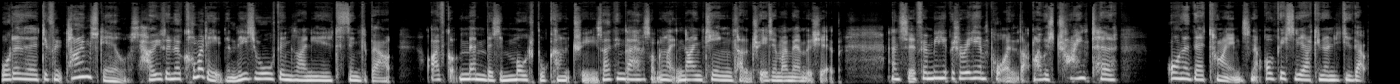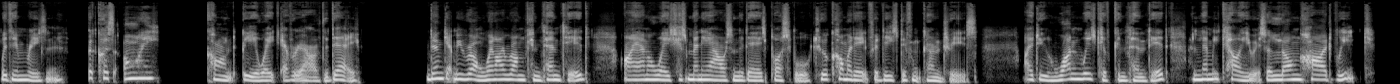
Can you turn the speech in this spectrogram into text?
what are their different timescales? How are you going to accommodate them? These are all things I needed to think about. I've got members in multiple countries. I think I have something like 19 countries in my membership. And so for me, it was really important that I was trying to honor their times. Now, obviously, I can only do that within reason because I can't be awake every hour of the day. Don't get me wrong, when I run contented, I am awake as many hours in the day as possible to accommodate for these different countries. I do one week of contented, and let me tell you, it's a long, hard week.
